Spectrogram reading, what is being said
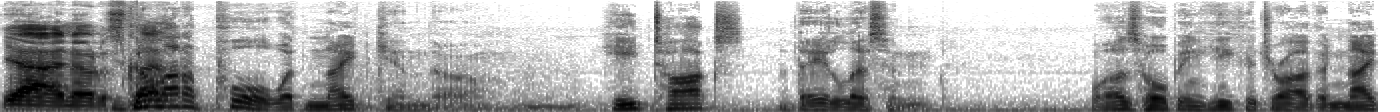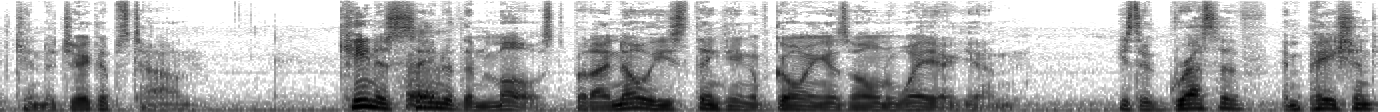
yeah, I noticed He's got that. a lot of pull with Nightkin, though. He talks, they listen. Was hoping he could draw the Nightkin to Jacobstown. Keen is saner than most, but I know he's thinking of going his own way again. He's aggressive, impatient,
